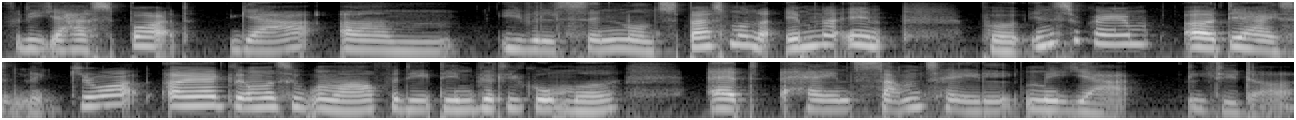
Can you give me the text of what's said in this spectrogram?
fordi jeg har spurgt jer, om I vil sende nogle spørgsmål og emner ind på Instagram, og det har I simpelthen gjort, og jeg glæder mig super meget, fordi det er en virkelig god måde at have en samtale med jer lyttere.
